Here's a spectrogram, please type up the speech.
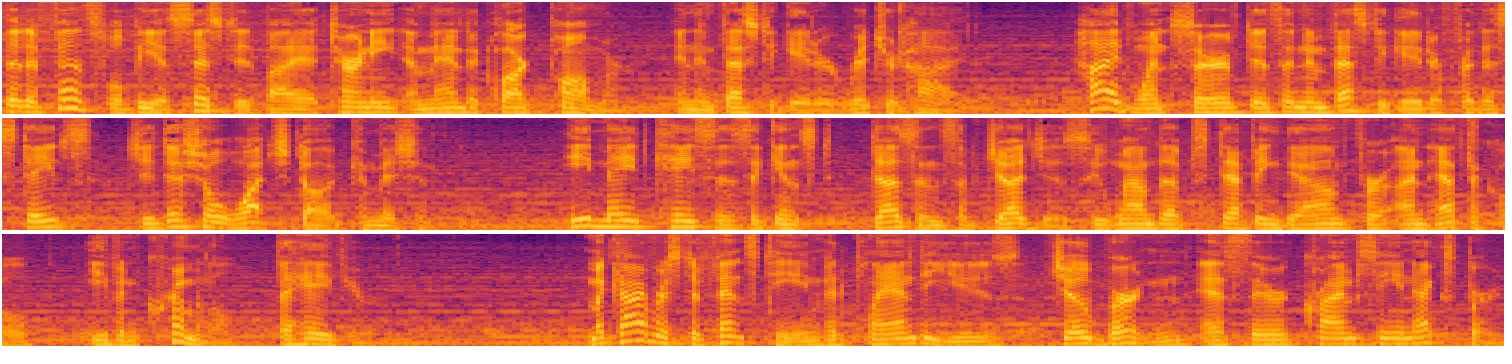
The defense will be assisted by attorney Amanda Clark Palmer and investigator Richard Hyde. Hyde once served as an investigator for the state's Judicial Watchdog Commission. He made cases against dozens of judges who wound up stepping down for unethical, even criminal, behavior. McIver's defense team had planned to use Joe Burton as their crime scene expert.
